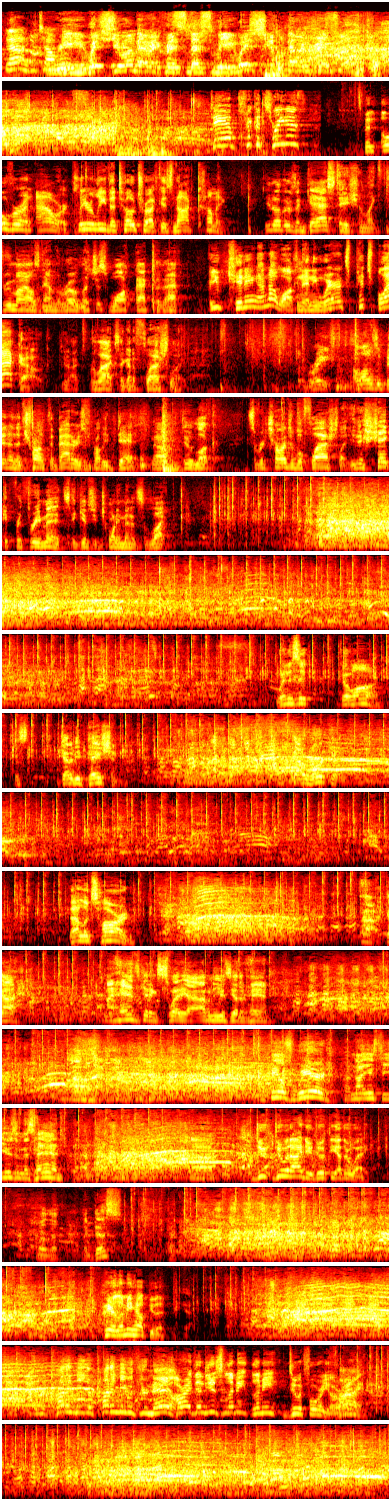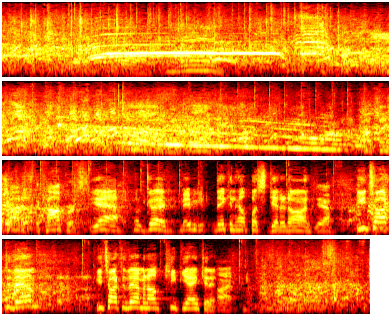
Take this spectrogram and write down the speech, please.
Yeah, you tell me. We wish you a Merry Christmas. We wish you a Merry Christmas. Damn trick-or-treaters! It's been over an hour. Clearly, the tow truck is not coming. You know, there's a gas station like three miles down the road. Let's just walk back to that. Are you kidding? I'm not walking anywhere. It's pitch black out. Dude, I, relax. I got a flashlight. Great. How long's it been in the trunk? The batteries are probably dead. No, dude, look. It's a rechargeable flashlight. You just shake it for three minutes. It gives you 20 minutes of light. When does it go on? Just gotta be patient. gotta work it. That looks hard. Ah, God. My hand's getting sweaty. I- I'm gonna use the other hand. Ah. it feels weird. I'm not used to using this hand. Uh, do, do what I do. Do it the other way. Well, the- like this? Here, let me help you then. Ah, You're cutting me. You're cutting me with your nail. All right, then just let me let me do it for you. All right. Fine. Oh, thank God, it's. Yeah. Oh, good. Maybe they can help us get it on. Yeah. You talk to them. You talk to them, and I'll keep yanking it. All right.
